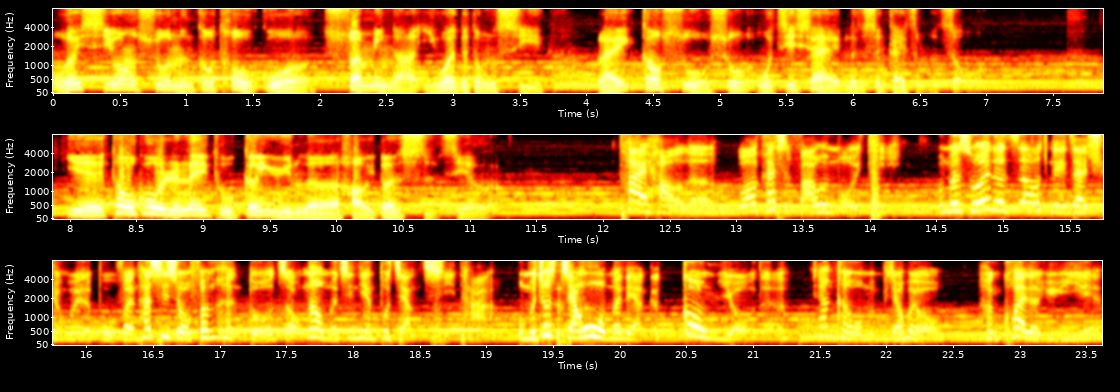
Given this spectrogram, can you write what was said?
我会希望说能够透过算命啊以外的东西来告诉我说我接下来人生该怎么走哦。也透过人类图耕耘了好一段时间了。太好了，我要开始发问某一题。我们所谓的知道内在权威的部分，它其实有分很多种。那我们今天不讲其他，我们就讲我们两个共有的，这样可能我们比较会有很快的语言。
